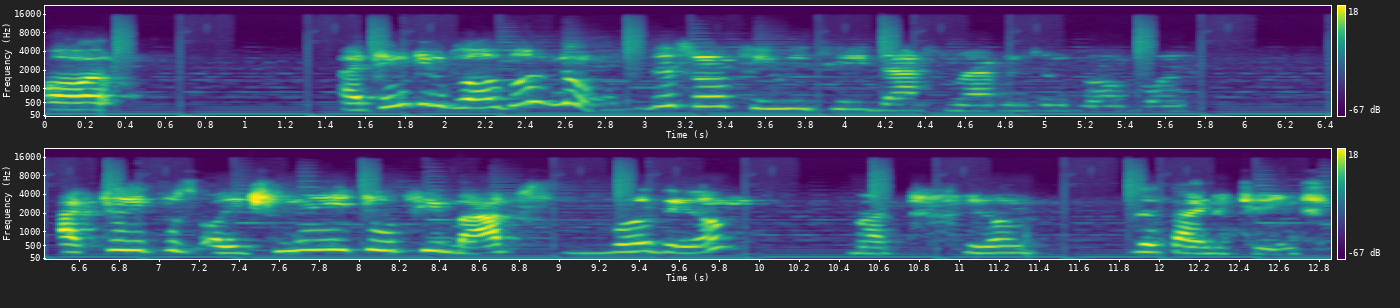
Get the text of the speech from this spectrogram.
or I think in Brawl Ball. No, there's not PvP that environment in Brawl Ball. Actually, it was originally two, three maps were there, but you know they kind of changed.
